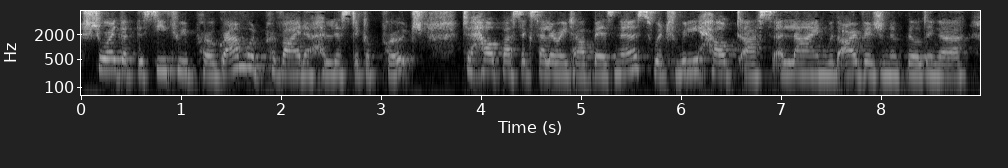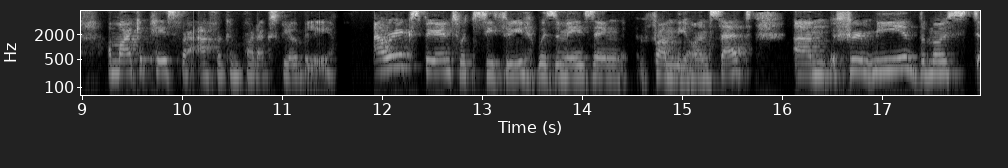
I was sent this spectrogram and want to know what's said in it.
sure that the C3 program would provide a holistic approach to help us accelerate our business, which really helped us align with our vision of building a, a marketplace for African products globally. Our experience with C3 was amazing from the onset. Um, for me, the most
